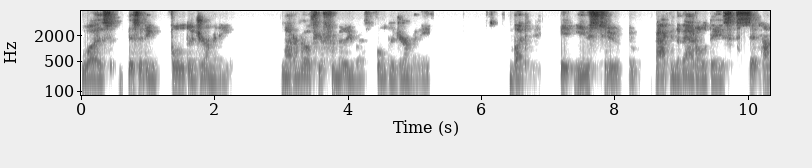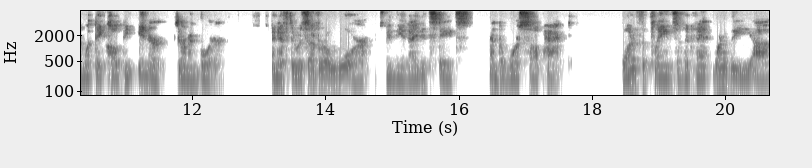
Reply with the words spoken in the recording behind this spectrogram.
was visiting Fulda, Germany. And I don't know if you're familiar with Fulda, Germany, but it used to, back in the bad old days, sit on what they called the inner German border. And if there was ever a war between the United States and the Warsaw Pact, one of the planes of advance, one of the uh,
